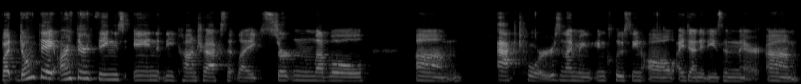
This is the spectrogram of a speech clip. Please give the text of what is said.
but don't they aren't there things in the contracts that like certain level um, actors and i'm including all identities in there um,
